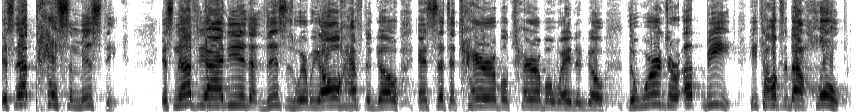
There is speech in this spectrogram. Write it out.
It's not pessimistic. It's not the idea that this is where we all have to go and such a terrible, terrible way to go. The words are upbeat. He talks about hope.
